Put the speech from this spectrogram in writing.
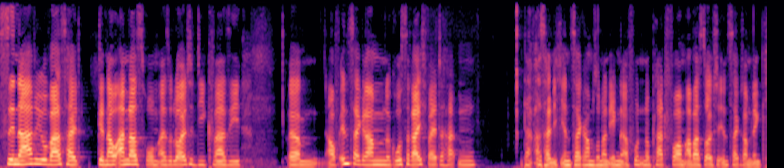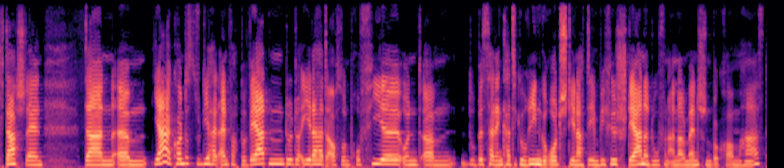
Szenario war es halt genau andersrum. Also Leute, die quasi ähm, auf Instagram eine große Reichweite hatten. Da war es halt nicht Instagram, sondern irgendeine erfundene Plattform, aber es sollte Instagram, denke ich, darstellen. Dann, ähm, ja, konntest du die halt einfach bewerten. Du, jeder hatte auch so ein Profil und ähm, du bist halt in Kategorien gerutscht, je nachdem, wie viele Sterne du von anderen Menschen bekommen hast.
